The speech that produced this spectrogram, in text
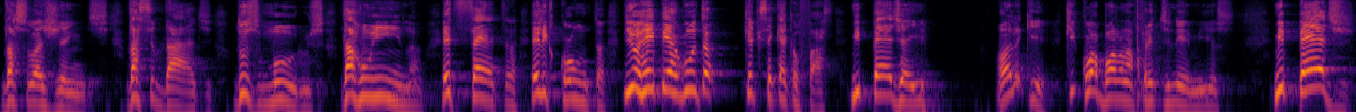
da sua gente, da cidade, dos muros, da ruína, etc. Ele conta. E o rei pergunta: o que, você quer que eu faça? Me pede aí. Olha aqui, quicou a bola na frente de Neemias. Me pede.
